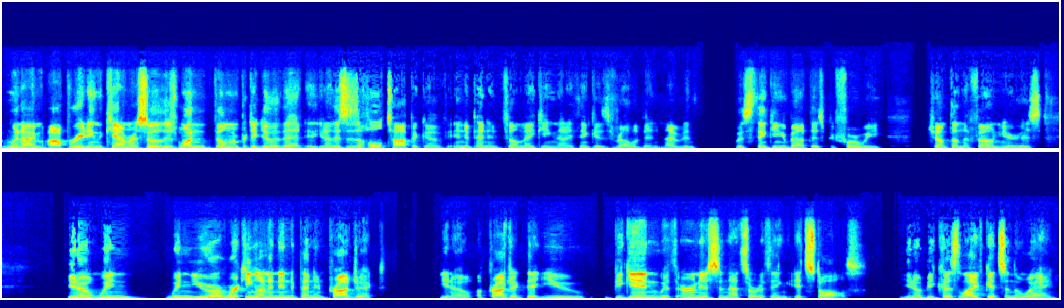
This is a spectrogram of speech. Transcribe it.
when I'm operating the camera, so there's one film in particular that, you know, this is a whole topic of independent filmmaking that I think is relevant. I've been was thinking about this before we jumped on the phone here is, you know, when when you are working on an independent project, you know, a project that you begin with earnest and that sort of thing, it stalls, you know, because life gets in the way.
